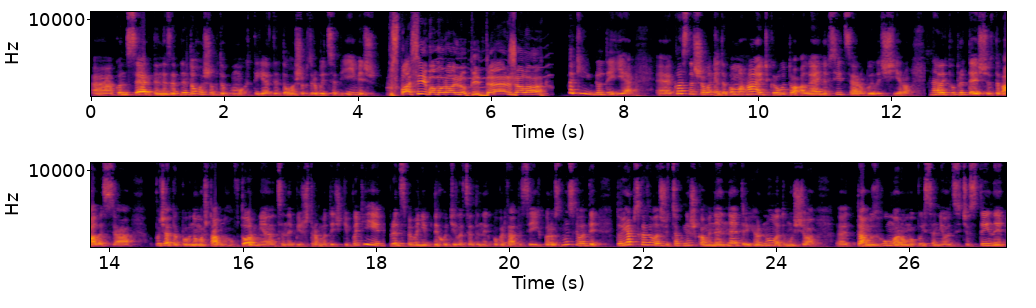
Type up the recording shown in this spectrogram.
е, концерти не для того, щоб допомогти, а для того, щоб зробити собі імідж. Спасіба, морально піддержала. Такі люди є. Е, Класно, що вони допомагають, круто, але не всі це робили щиро. Навіть попри те, що здавалося, початок повномасштабного вторгнення це найбільш травматичні події. В принципі, мені б не хотілося до них повертатися і їх переосмислювати. То я б сказала, що ця книжка мене не тригернула, тому що е, там з гумором описані оці частини,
